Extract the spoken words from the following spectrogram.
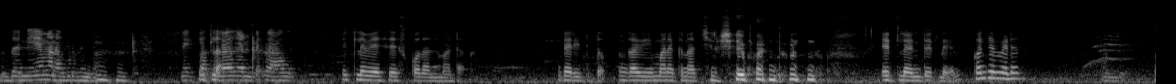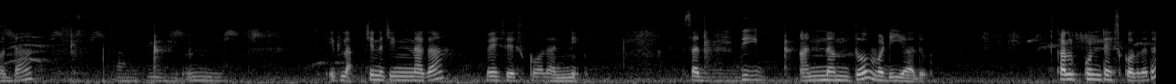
దాన్ని ఏమనకూడదు నీకు రావు. ఇట్లా వేసేసుకోవాలన్నమాట గరిటితో ఇంకా అవి మనకు నచ్చిన షేప్ అంటున్నాం ఎట్లా అంటే ఎట్లా. కొంచెం వేడాలి వద్దు. ఇట్లా చిన్న చిన్నగా వేసేసుకోవాలి అన్నీ సద్ది అన్నంతో వడియాలు. కలుపుకుంటూ వేసుకోవాలి కదా?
